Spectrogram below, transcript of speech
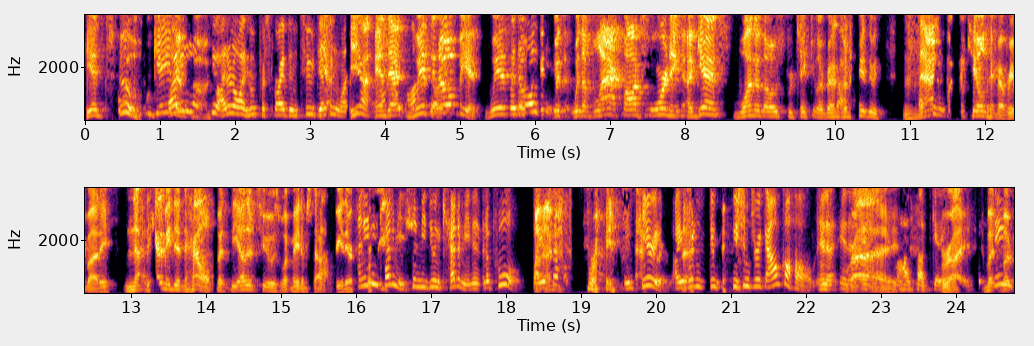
He had two. Who gave why him did he have those? two? I don't know why who prescribed him two different yeah, ones. Yeah, and that with an opiate, with, With an an opiate, opiate. with with a black box warning against one of those particular benzodiazepines. That shouldn't- what killed him. Everybody, Not, the ketamine didn't help, but the other two is what made him stop breathing. And even ketamine, you shouldn't be doing ketamine in a pool by yourself. Right, exactly. period. I wouldn't do. You shouldn't drink alcohol in a in, a, in Right. a hot tub. Getting right but but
